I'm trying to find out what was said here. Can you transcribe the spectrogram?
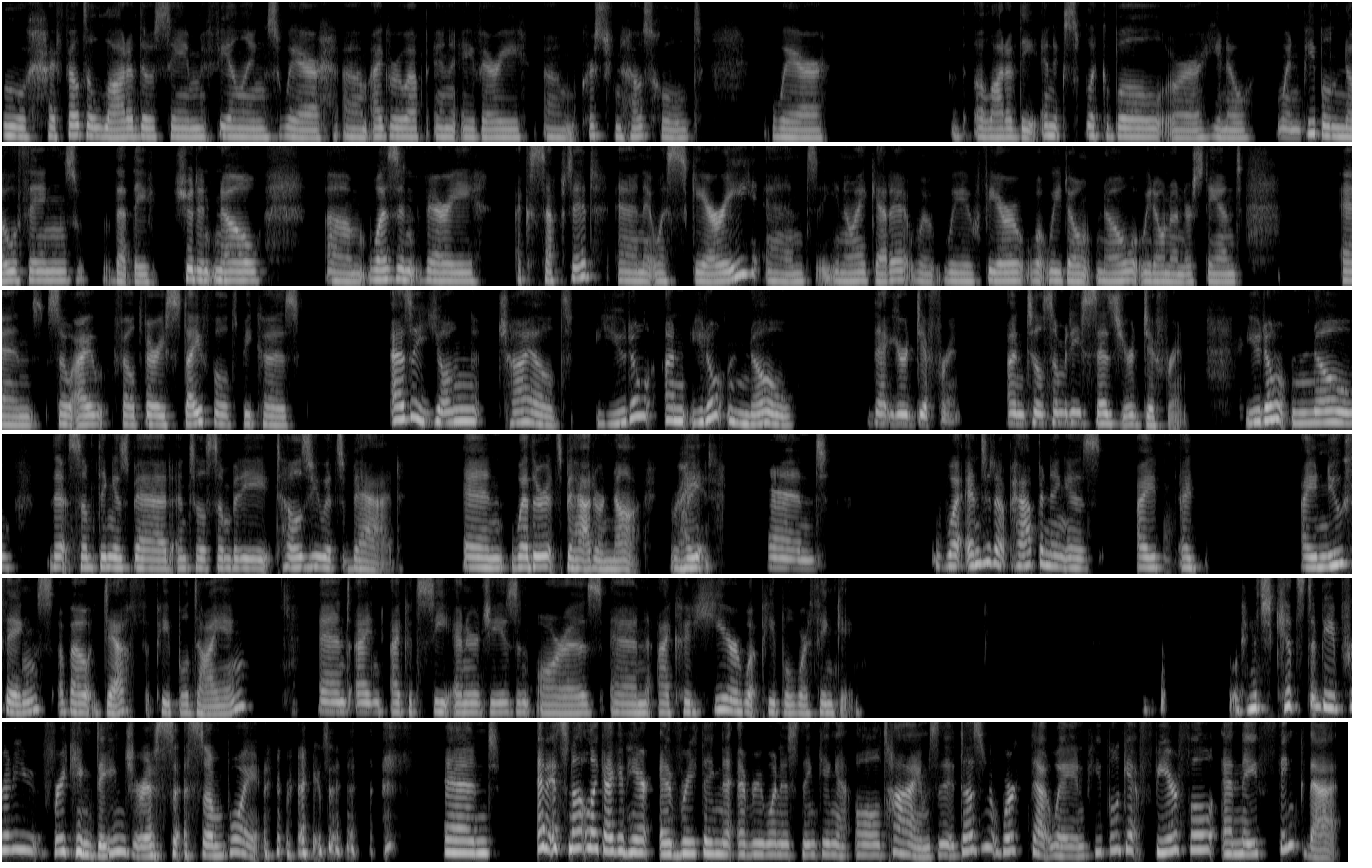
I felt a lot of those same feelings where um, I grew up in a very um, Christian household where a lot of the inexplicable or you know when people know things that they shouldn't know um, wasn't very accepted and it was scary and you know i get it we, we fear what we don't know what we don't understand and so i felt very stifled because as a young child you don't un, you don't know that you're different until somebody says you're different you don't know that something is bad until somebody tells you it's bad and whether it's bad or not right, right. and what ended up happening is i i i knew things about death people dying and i i could see energies and auras and i could hear what people were thinking which gets to be pretty freaking dangerous at some point, right? and and it's not like I can hear everything that everyone is thinking at all times. It doesn't work that way. And people get fearful and they think that,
